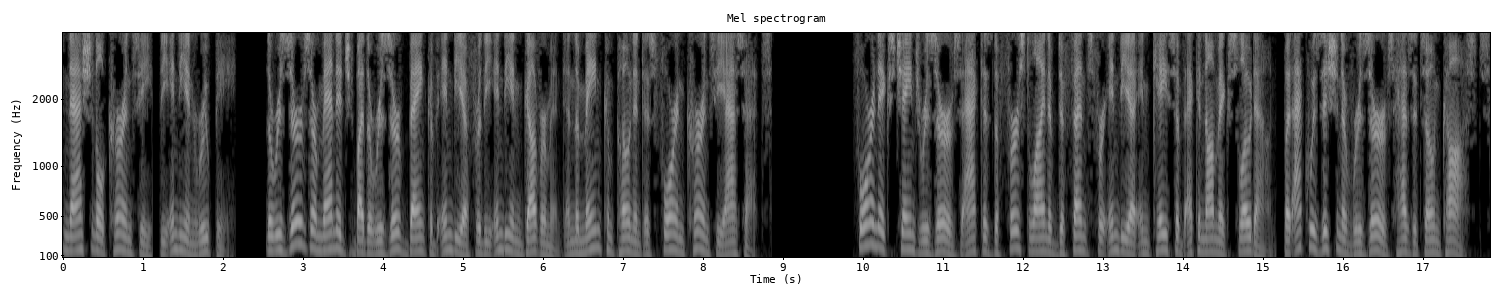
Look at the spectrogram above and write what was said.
national currency, the Indian rupee. The reserves are managed by the Reserve Bank of India for the Indian government and the main component is foreign currency assets. Foreign exchange reserves act as the first line of defence for India in case of economic slowdown, but acquisition of reserves has its own costs.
